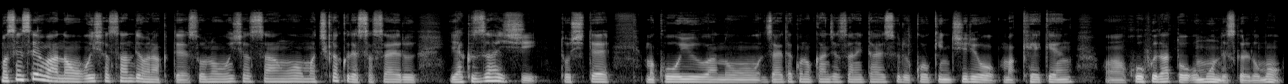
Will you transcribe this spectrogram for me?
まあ、先生はあのお医者さんではなくてそのお医者さんをま近くで支える薬剤師として、まあ、こういうあの在宅の患者さんに対する抗菌治療、まあ、経験豊富だと思うんですけれども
